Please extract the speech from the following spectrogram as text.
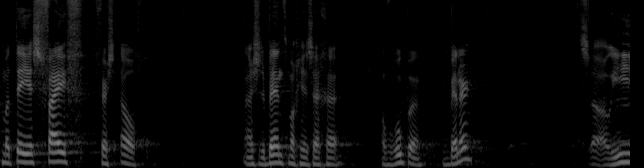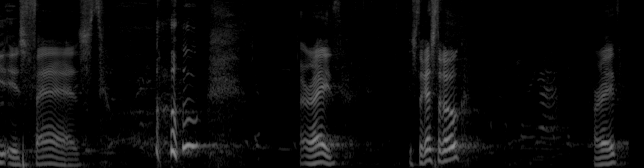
Matthäus 5, vers 11. En als je er bent, mag je zeggen of roepen, ik ben er. Zo, he is fast. Alright. Is de rest er ook? Alright.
